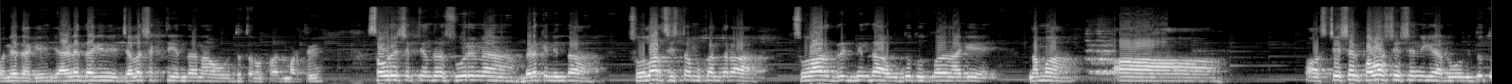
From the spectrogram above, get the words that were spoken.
ಒಂದೇದಾಗಿ ಒಂದನೇದಾಗಿ ಎರಡನೇದಾಗಿ ಜಲಶಕ್ತಿಯಿಂದ ನಾವು ವಿದ್ಯುತ್ತನ್ನು ಉತ್ಪಾದನೆ ಮಾಡ್ತೀವಿ. ಸೌರಶಕ್ತಿ ಅಂದ್ರೆ ಸೂರ್ಯನ ಬೆಳಕಿನಿಂದ ಸೋಲಾರ್ ಸಿಸ್ಟಮ್ ಮುಖಾಂತರ ಸೋಲಾರ್ ಗ್ರಿಡ್ನಿಂದ ವಿದ್ಯುತ್ ಉತ್ಪಾದನೆ ಆಗಿ ನಮ್ಮ ಸ್ಟೇಷನ್ ಪವರ್ ಸ್ಟೇಷನ್ಗೆ ಅದು ವಿದ್ಯುತ್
